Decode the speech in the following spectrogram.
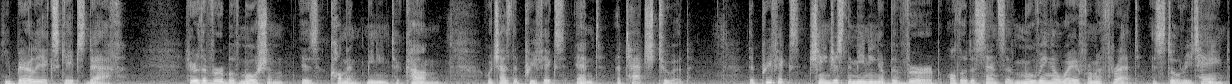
He barely escapes death. Here the verb of motion is kommen, meaning to come, which has the prefix ent attached to it. The prefix changes the meaning of the verb, although the sense of moving away from a threat is still retained.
